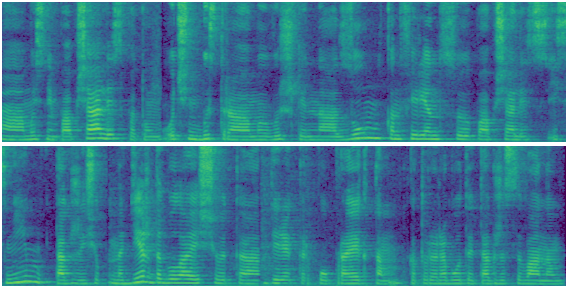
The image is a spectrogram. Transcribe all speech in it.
а, мы с ним пообщались, потом очень быстро мы вышли на Zoom конференцию, пообщались и с ним. Также еще Надежда была еще, это директор по проектам, который работает также с Иваном.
